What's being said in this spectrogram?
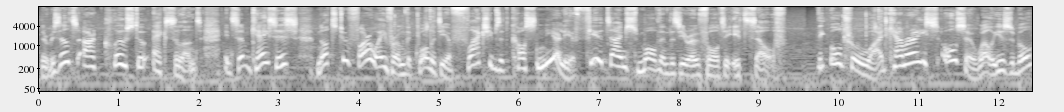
the results are close to excellent. In some cases, not too far away from the quality of flagships that cost nearly a few times more than the 40 itself. The ultra-wide camera is also well usable.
